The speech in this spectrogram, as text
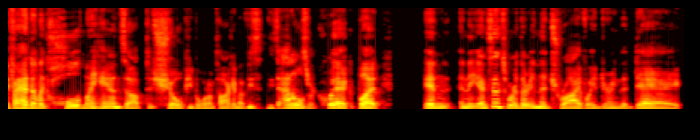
if I had to like hold my hands up to show people what I'm talking about, these these animals are quick, but in in the instance where they're in the driveway during the day,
